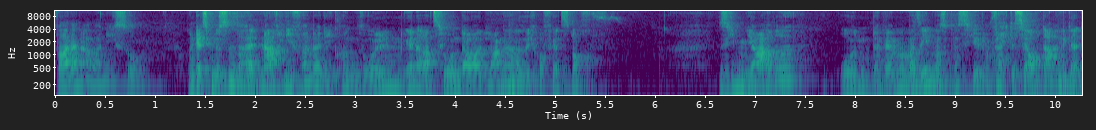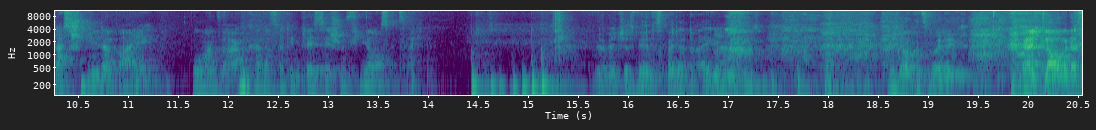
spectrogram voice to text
war dann aber nicht so. Und jetzt müssen sie halt nachliefern. Ne? Die Konsolengeneration dauert lange. Also ich hoffe jetzt noch sieben Jahre. Und dann werden wir mal sehen, was passiert. Und vielleicht ist ja auch da wieder das Spiel dabei, wo man sagen kann, das hat die PlayStation 4 ausgezeichnet. Ja, welches wäre das bei der 3 gewesen? Habe ich auch kurz überlegt. Ja, ich glaube, dass,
